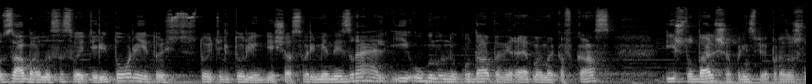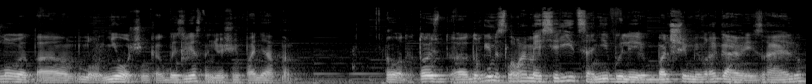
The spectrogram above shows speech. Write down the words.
забраны со своей территории, то есть с той территории, где сейчас современный Израиль, и угнаны куда-то, вероятно, на Кавказ. И что дальше, в принципе, произошло, это ну, не очень как бы известно, не очень понятно. Вот. То есть, э, другими словами, ассирийцы, они были большими врагами Израилю.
